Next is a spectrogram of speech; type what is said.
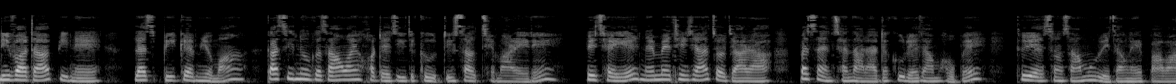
နီဗာဒါပြည်နယ်လက်စ်ဘီကတ်မြို့မှာ ကာစီနိုကစားဝိုင်း ဟိုတယ်ကြီးတစ်ခု တည်ဆောက်ချင်ပါတယ်တဲ့။ ရစ်ချက်ရဲ့ နာမည်ထင်ရှားကျော်ကြားတာပတ်စံချမ်းသာတာ တခုတည်းကြောင့်မဟုတ်ပဲသူ့ရဲ့ စွန့်စားမှုတွေကြောင့်လည်း ပါပါ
